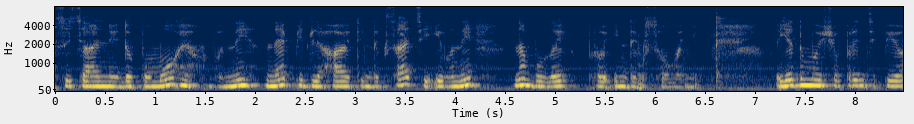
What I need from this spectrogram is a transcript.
соціальної допомоги вони не підлягають індексації і вони не були проіндексовані. Я думаю, що в принципі,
